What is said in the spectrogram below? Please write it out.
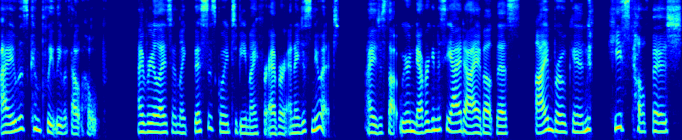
I was completely without hope. I realized I'm like, this is going to be my forever. And I just knew it. I just thought we're never going to see eye to eye about this. I'm broken. He's selfish.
